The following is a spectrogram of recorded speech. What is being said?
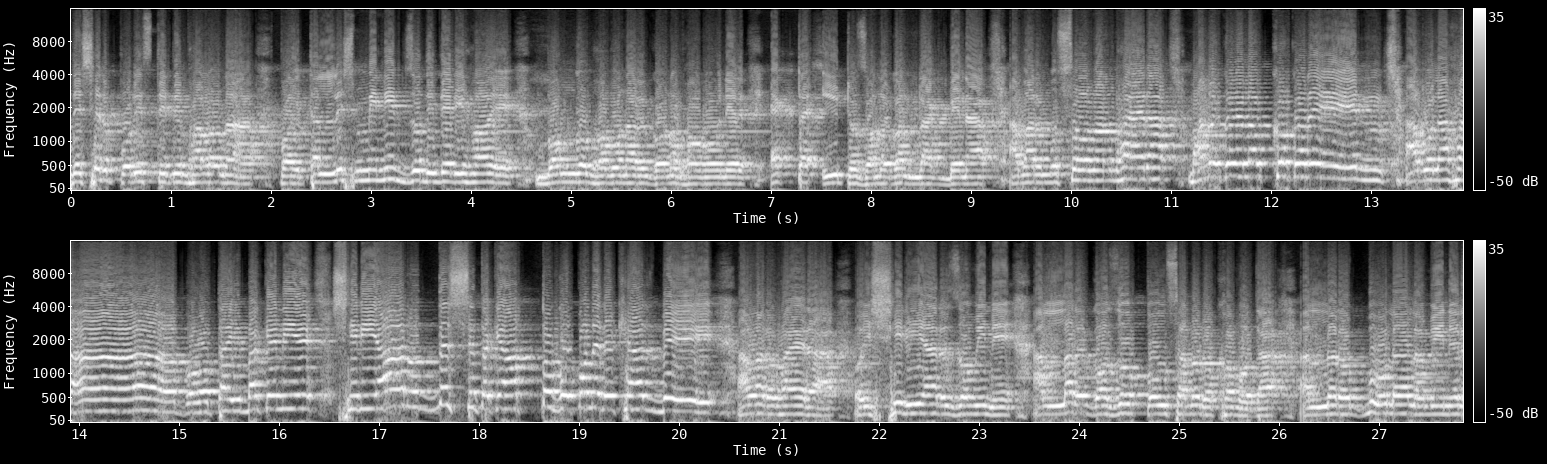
দেশের পরিস্থিতি ভালো না। পঁয়তাল্লিশ মিনিট যদি দেরি হয়, বঙ্গভবন আর গণভবনের একটা ইটও জনগণ রাখবে না। আমার মুসলমান ভাইরা ভালো করে লক্ষ্য করেন। আবুল আহাব তাইবাকে নিয়ে সিরিয়ার উদ্দেশ্যে তাকে আত্মগোপনে রেখে আসবে। আমার ভাইরা ওই সিরিয়ার জমিনে আল্লাহর গজব পৌঁছানোর ক্ষমতা আল্লাহ রব্বুল আলামিনের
